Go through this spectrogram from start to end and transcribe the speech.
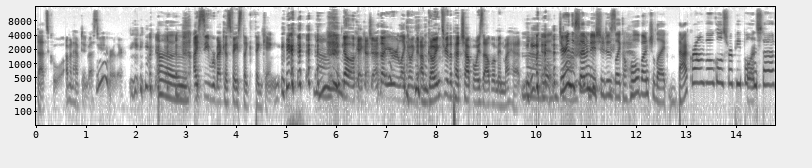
that's cool. I'm gonna have to investigate further. Um, I see Rebecca's face like thinking. No. no, okay, gotcha. I thought you were like going. I'm going through the Pet Shop Boys album in my head. No. Yeah, during the 70s she does like a whole bunch of like background vocals for people and stuff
